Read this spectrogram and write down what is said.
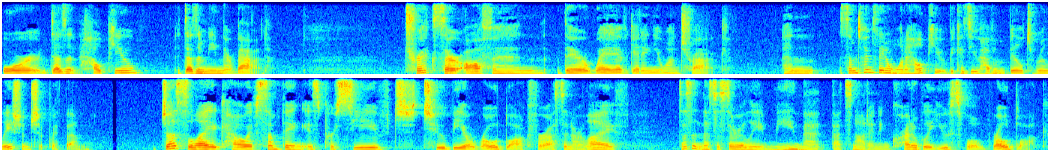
or doesn't help you, it doesn't mean they're bad. Tricks are often their way of getting you on track. And sometimes they don't want to help you because you haven't built a relationship with them. Just like how if something is perceived to be a roadblock for us in our life, doesn't necessarily mean that that's not an incredibly useful roadblock,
